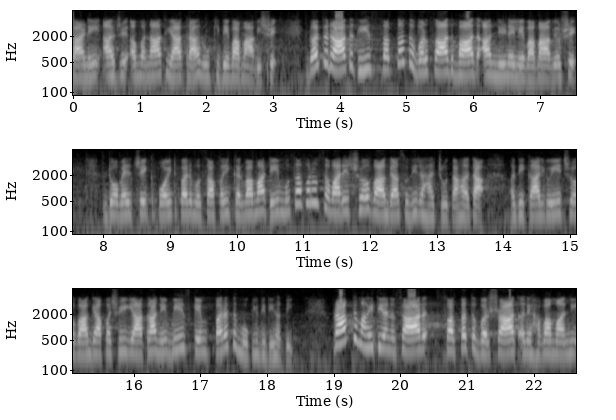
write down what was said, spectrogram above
કારણે આજે અમરનાથ યાત્રા રોકી દેવામાં આવી છે. ગત રાતથી સતત વરસાદ બાદ આ નિર્ણય લેવામાં આવ્યો છે. ડોમેલ ચેક પોઈન્ટ પર મુસાફરી કરવા માટે મુસાફરો સવારે છ વાગ્યા સુધી રાહ જોતા હતા. અધિકારીઓએ છ વાગ્યા પછી યાત્રાને બેઝ કેમ્પ પરત મોકલી દીધી હતી. પ્રાપ્ત માહિતી અનુસાર, સતત વરસાદ અને હવામાનની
